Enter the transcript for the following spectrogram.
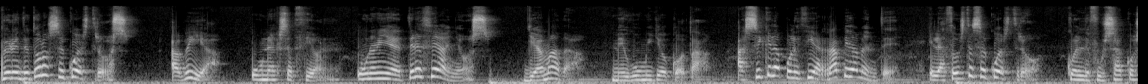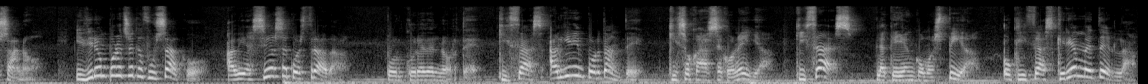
Pero entre todos los secuestros, había una excepción. Una niña de 13 años llamada Megumi Yokota. Así que la policía rápidamente enlazó este secuestro con el de Fusako Sano. Y dieron por hecho que Fusako había sido secuestrada por Corea del Norte. Quizás alguien importante quiso casarse con ella. Quizás la querían como espía. O quizás querían meterla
